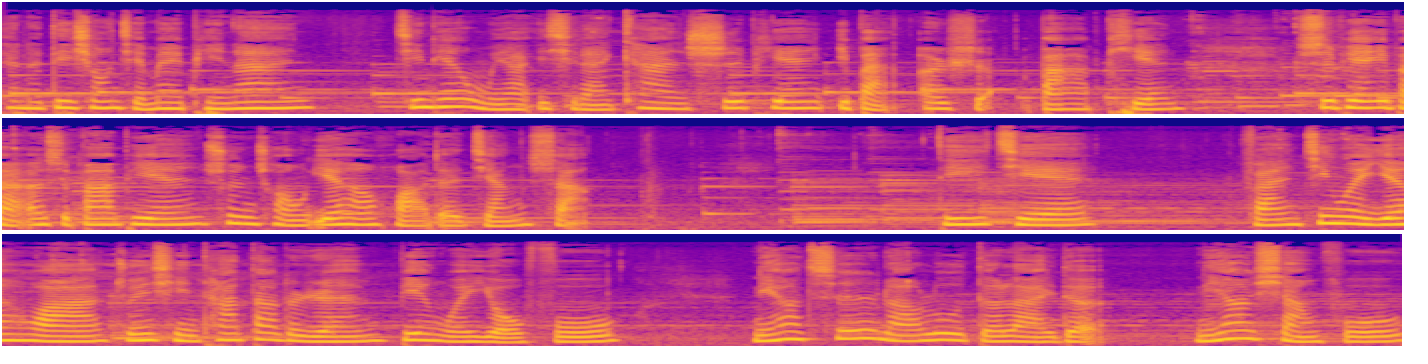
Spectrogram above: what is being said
亲爱的弟兄姐妹平安，今天我们要一起来看诗篇一百二十八篇。诗篇一百二十八篇，顺从耶和华的奖赏。第一节：凡敬畏耶和华、遵行他道的人，变为有福。你要吃劳碌得来的，你要享福，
